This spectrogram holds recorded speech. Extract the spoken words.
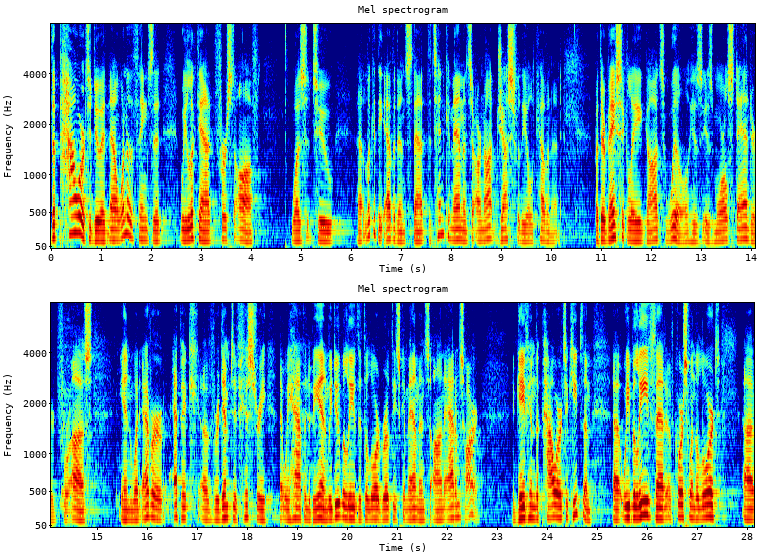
the power to do it. Now, one of the things that we looked at first off was to uh, look at the evidence that the Ten Commandments are not just for the Old Covenant, but they're basically God's will, His, His moral standard for us in whatever epoch of redemptive history that we happen to be in. We do believe that the Lord wrote these commandments on Adam's heart and gave him the power to keep them. Uh, we believe that, of course, when the Lord uh,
